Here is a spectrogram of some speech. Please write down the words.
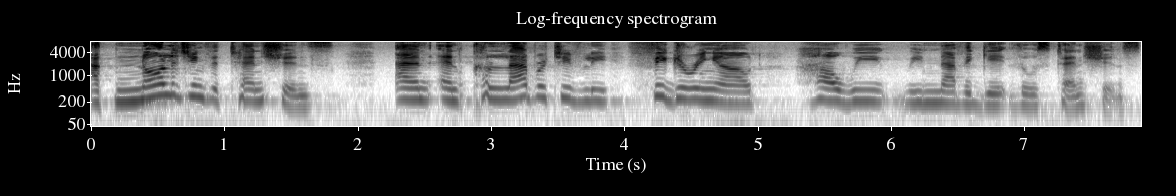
acknowledging the tensions, and, and collaboratively figuring out how we, we navigate those tensions.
